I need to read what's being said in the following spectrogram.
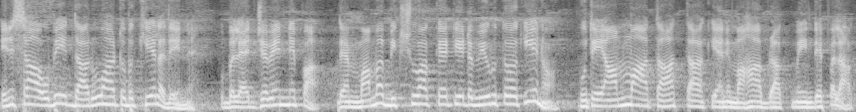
එනිසා ඔබේ දරුවාට ඔබ කියල දෙන්න. ඔබ ලැජ්ජවෙන්න එපා. දැන් මම භික්ෂුවක් ඇටියට විවෘතව කියනවා. පුතේ අම්මා තාත්තා කියන මහා බ්‍රක්්මයින් දෙපලක්.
